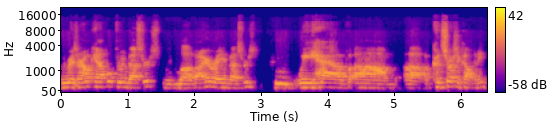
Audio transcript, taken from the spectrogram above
We raise our own capital through investors. We love IRA investors. We have um, uh, a construction company,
